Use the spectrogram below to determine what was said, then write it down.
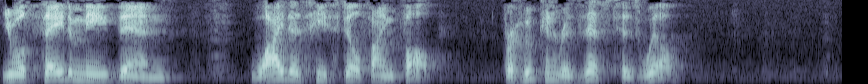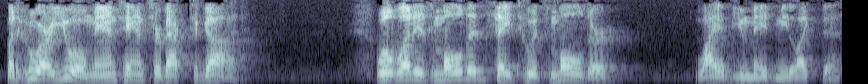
You will say to me then, why does he still find fault? For who can resist his will? But who are you, O man, to answer back to God? Will what is molded say to its molder, why have you made me like this?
